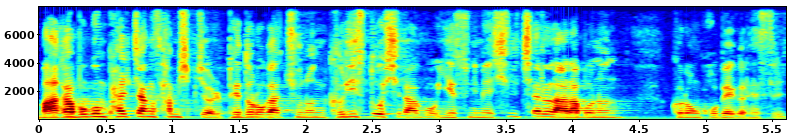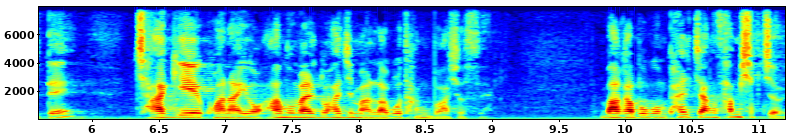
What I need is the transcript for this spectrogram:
마가복음 8장 30절 베드로가 주는 그리스도시라고 예수님의 실체를 알아보는 그런 고백을 했을 때 자기에 관하여 아무 말도 하지 말라고 당부하셨어요. 마가복음 8장 30절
